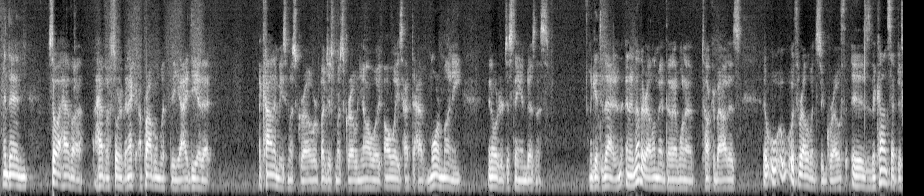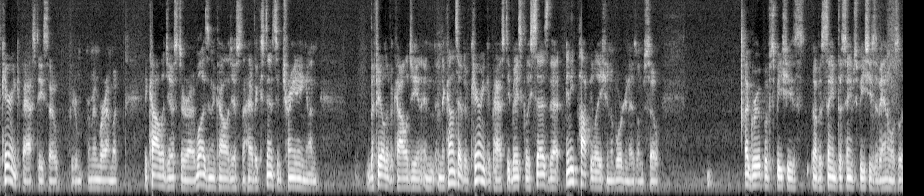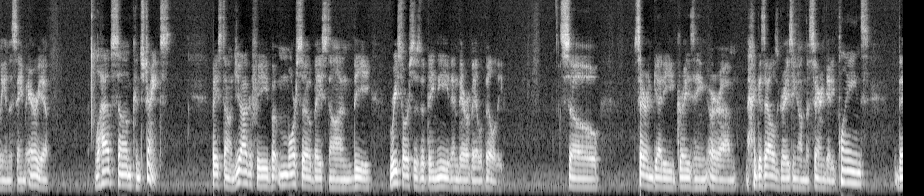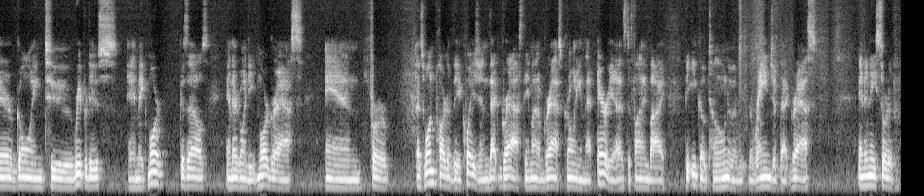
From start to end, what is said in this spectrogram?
And then, so I have a, I have a sort of an, a problem with the idea that economies must grow or budgets must grow, and you always always have to have more money in order to stay in business. I get to that, and, and another element that I want to talk about is uh, with relevance to growth is the concept of carrying capacity. So, if you remember, I'm a ecologist, or I was an ecologist. I have extensive training on the field of ecology, and, and, and the concept of carrying capacity basically says that any population of organisms, so a group of species of the same the same species of animals living in the same area, will have some constraints based on geography, but more so based on the resources that they need and their availability. So, Serengeti grazing or um, gazelles grazing on the Serengeti plains, they're going to reproduce and make more gazelles, and they're going to eat more grass. And for as one part of the equation, that grass, the amount of grass growing in that area, is defined by the ecotone or the, the range of that grass, and any sort of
